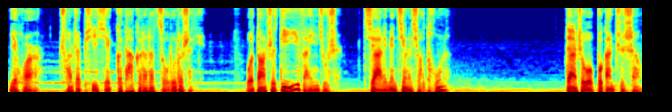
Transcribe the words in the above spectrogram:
一会儿。穿着皮鞋咯哒咯哒的走路的声音，我当时第一反应就是家里面进了小偷了。但是我不敢吱声，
